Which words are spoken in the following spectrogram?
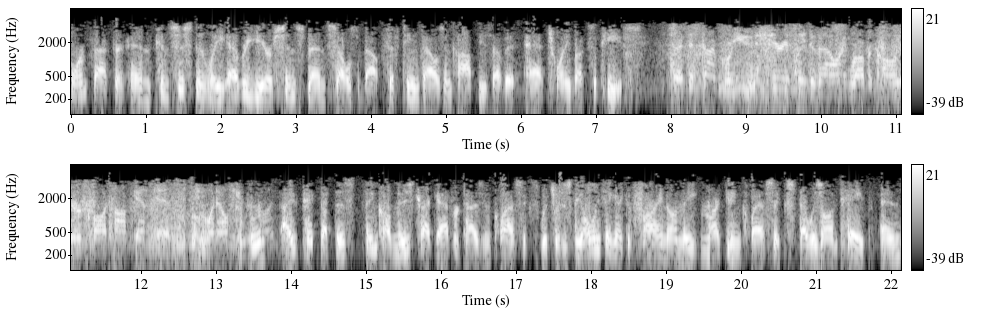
form factor, and consistently every year since then sells about 15,000 copies of it at 20 bucks a piece. So at this time, were you seriously devouring Robert Collier, Claude Hopkins, and anyone else you could find? I picked up this thing called Newstrack Advertising Classics, which was the only thing I could find on the marketing classics that was on tape, and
